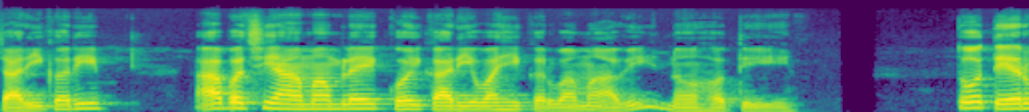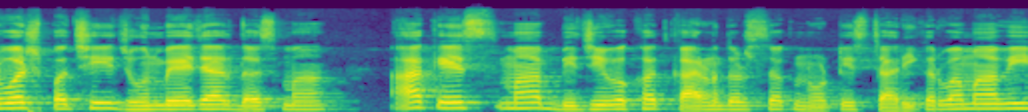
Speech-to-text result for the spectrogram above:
જારી કરી. આ પછી આ મામલે કોઈ કાર્યવાહી કરવામાં આવી ન હતી. તો તેર વર્ષ પછી જૂન બે હજાર દસમાં આ કેસમાં બીજી વખત કારણદર્શક નોટિસ જારી કરવામાં આવી.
